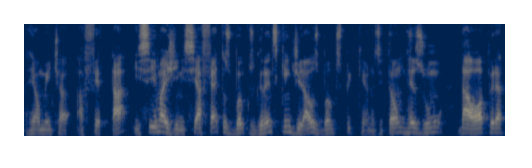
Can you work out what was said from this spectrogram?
realmente a afetar. E se imagine, se afeta os bancos grandes, quem dirá os bancos pequenos? Então, resumo da ópera,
